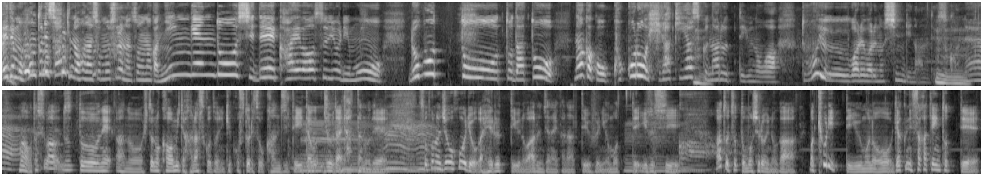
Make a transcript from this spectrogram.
えでも本当にさっきのお話面白いのはそのなんか人間同士で会話をするよりもロボットとだとなんかこう心を開きやすくなるっていうのはどういう我々の心理なんですかね？まあ、私はずっとねあの人の顔を見て話すことに結構ストレスを感じていた10代だったので、うん。そこの情報量が減るっていうのはあるんじゃないかなっていうふうに思っているし、かあとちょっと面白いのが、まあ、距離っていうものを逆に逆手にとって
